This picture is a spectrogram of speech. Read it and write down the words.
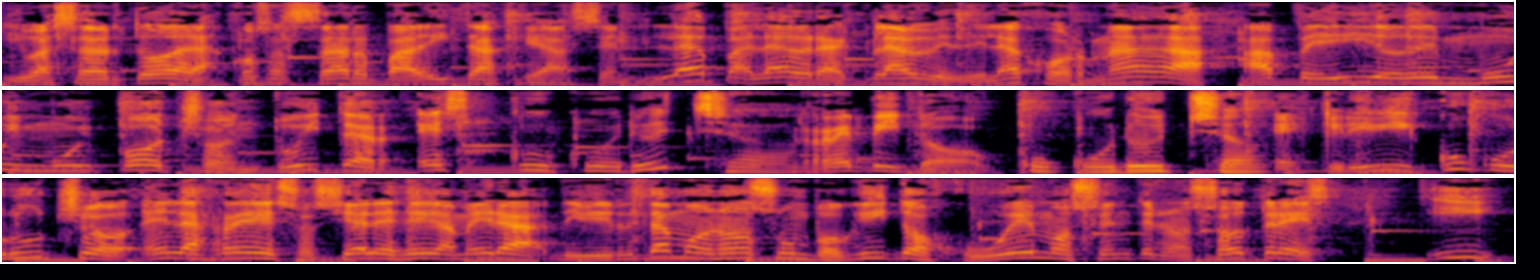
y vas a ver todas las cosas zarpaditas que hacen. La palabra clave de la jornada a pedido de muy muy pocho en Twitter es cucurucho. Repito, cucurucho. Escribí cucurucho en las redes sociales de Gamera, divirtámonos un poquito, juguemos entre nosotros y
